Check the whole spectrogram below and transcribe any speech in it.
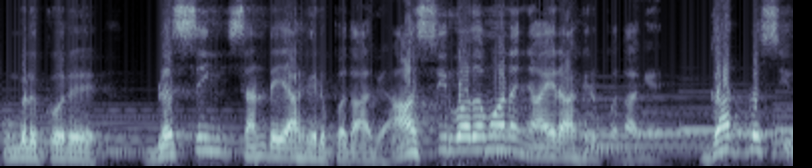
உங்களுக்கு ஒரு பிளஸ்ஸிங் சண்டையாக இருப்பதாக ஆசீர்வாதமான ஞாயிறாக இருப்பதாக. காட் பிளஸ் யூ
